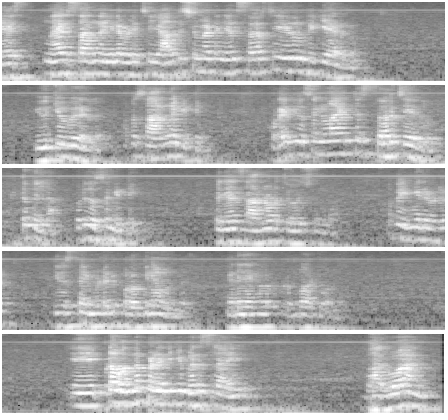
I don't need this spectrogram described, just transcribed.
കെ എസ് നായർ സാറിനെ ഇങ്ങനെ വിളിച്ച് യാദൃശ്യമായിട്ട് ഞാൻ സെർച്ച് ചെയ്തുകൊണ്ടിരിക്കുകയായിരുന്നു. യൂട്യൂബുകളിൽ അപ്പോൾ സാറിനെ കിട്ടി. കുറേ ദിവസങ്ങളായിട്ട് സെർച്ച് ചെയ്തു. കിട്ടുന്നില്ല. ഒരു ദിവസം കിട്ടി. അപ്പോൾ ഞാൻ സാറിനോട് ചോദിച്ചിട്ടുണ്ട്. അപ്പോൾ ഇങ്ങനെ ഒരു ദിവസത്തെ ഇവിടെ ഒരു പ്രോഗ്രാം ഉണ്ട്. ഇങ്ങനെ ഞങ്ങൾ കുടുംബമായിട്ട് വന്നു. ഇവിടെ വന്നപ്പോഴെനിക്ക് മനസ്സിലായി. ഭഗവാൻ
